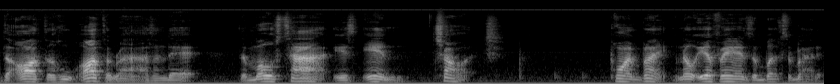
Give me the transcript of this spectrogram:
the author who authorized and that the Most High is in charge. Point blank. No ifs, ands, or buts about it.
